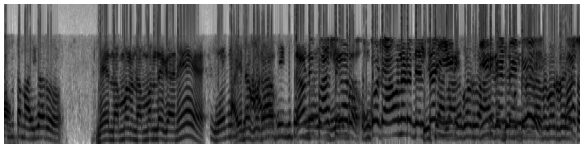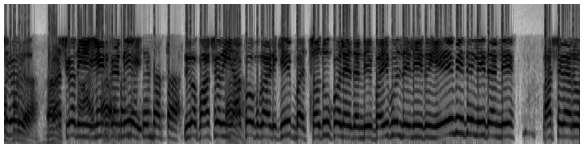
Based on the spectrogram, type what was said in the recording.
నమ్ముతావు అయ్యగారు. నేను నమ్మను నమ్మనులే కానీ అయినా కూడా గారు. ఇంకోటి ఏమన్నాడో తెలుసా? గారు ఈడికండి. ఇదిగో గారు ఈ. యాకోబు గాడికి బ- చదువుకోలేదండి బైబుల్ తెలియదు ఏమీ తెలియదండి పాస్టర్ గారు.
